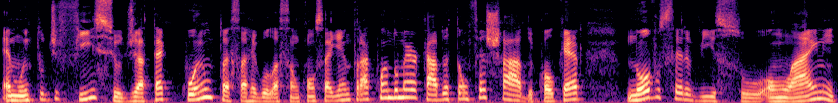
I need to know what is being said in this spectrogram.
é muito difícil de até quanto essa regulação consegue entrar quando o mercado é tão fechado. E qualquer novo serviço online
